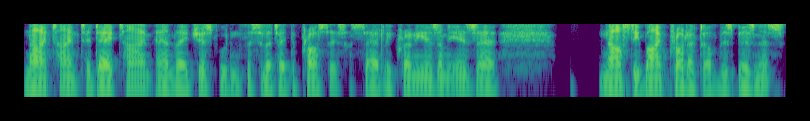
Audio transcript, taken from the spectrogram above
nighttime to daytime, and they just wouldn't facilitate the process. Sadly, cronyism is a nasty byproduct of this business,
